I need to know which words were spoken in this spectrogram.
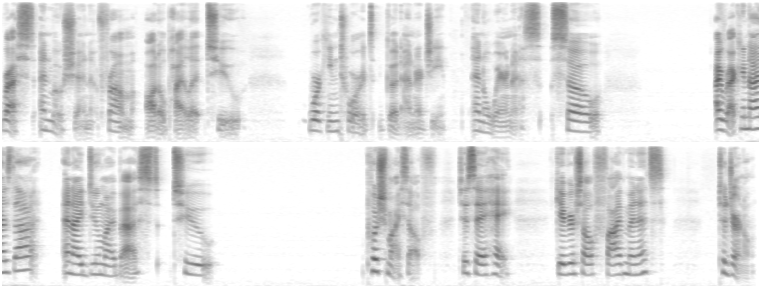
rest and motion from autopilot to working towards good energy and awareness. So I recognize that and I do my best to push myself to say, hey, give yourself five minutes to journal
